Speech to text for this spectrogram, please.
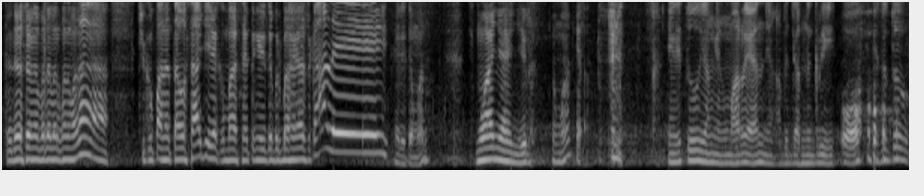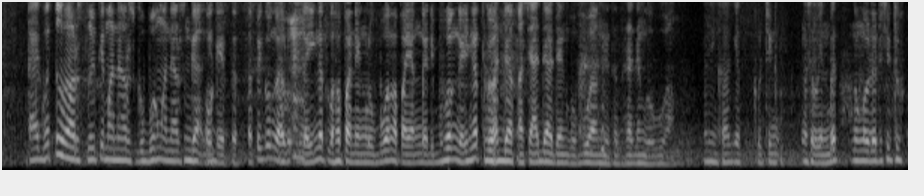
Tidak usah pada ke mana-mana. Cukup anda tahu saja ya kemarin saya tengah itu berbahaya sekali. Edit yang mana? Semuanya anjir. Yang mana ya? Yang itu yang yang kemarin yang update dalam negeri. Oh. itu tuh kayak gue tuh harus teliti mana harus gue buang mana harus enggak Oh gitu. gitu. Tapi gue nggak nggak inget loh apa yang lu buang apa yang nggak dibuang nggak inget gue. Ada pasti ada ada yang gue buang gitu, pasti ada yang gue buang. Anjing kaget kucing ngeselin banget nongol dari situ.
